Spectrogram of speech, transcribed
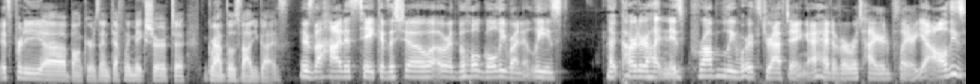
It's pretty uh, bonkers, and definitely make sure to grab those value guys. Is the hottest take of the show, or the whole goalie run at least. That Carter Hutton is probably worth drafting ahead of a retired player. Yeah, all these,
